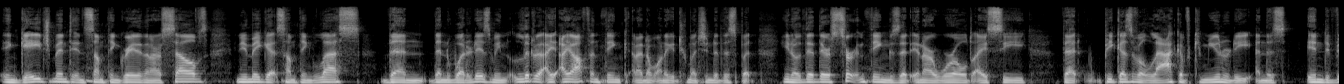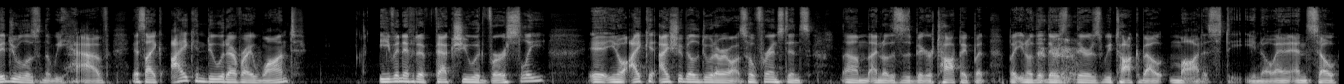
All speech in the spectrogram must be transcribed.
engagement in something greater than ourselves, and you may get something less than than what it is. I mean, literally, I, I often think, and I don't want to get too much into this, but you know, there, there's certain things that in our world I see that because of a lack of community and this individualism that we have, it's like I can do whatever I want even if it affects you adversely, it, you know, I can I should be able to do whatever I want. So, for instance, um, I know this is a bigger topic, but but you know, there's there's we talk about modesty, you know, and and so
